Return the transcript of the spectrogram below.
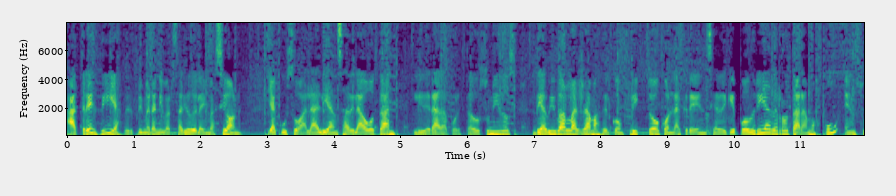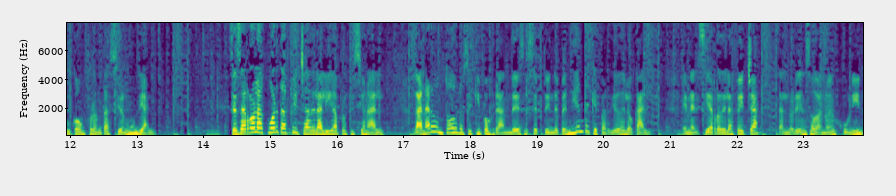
a tres días del primer aniversario de la invasión y acusó a la alianza de la OTAN, liderada por Estados Unidos, de avivar las llamas del conflicto con la creencia de que podría derrotar a Moscú en su confrontación mundial. Se cerró la cuarta fecha de la liga profesional. Ganaron todos los equipos grandes, excepto Independiente que perdió de local. En el cierre de la fecha, San Lorenzo ganó en Junín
